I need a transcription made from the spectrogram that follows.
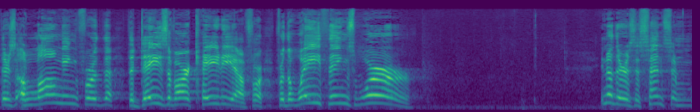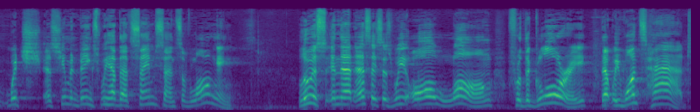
there's a longing for the, the days of Arcadia, for, for the way things were. You know, there is a sense in which, as human beings, we have that same sense of longing. Lewis, in that essay, says we all long for the glory that we once had.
